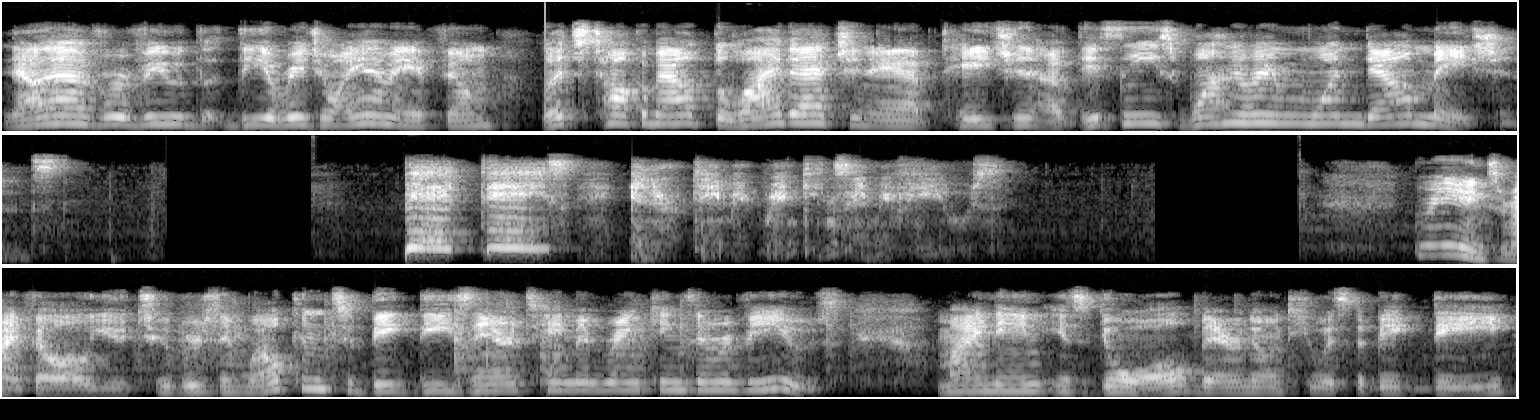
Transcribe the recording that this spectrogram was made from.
Now that I've reviewed the, original animated film, let's talk about the live action adaptation of Disney's 101 Dalmatians. Big D's Entertainment Rankings and Reviews. Greetings, my fellow YouTubers, and welcome to Big D's Entertainment Rankings and Reviews. My name is Doyle, better known to you as the Big D,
